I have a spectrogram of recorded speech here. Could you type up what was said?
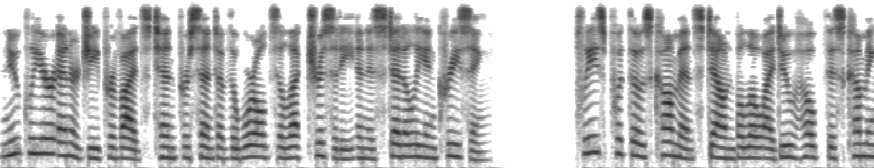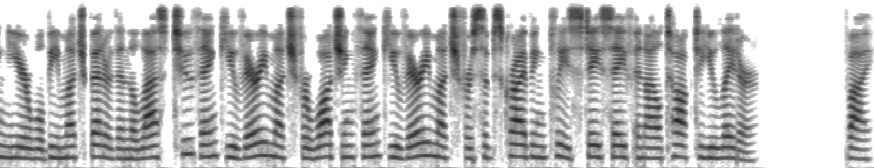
Nuclear energy provides 10% of the world's electricity and is steadily increasing. Please put those comments down below I do hope this coming year will be much better than the last two thank you very much for watching thank you very much for subscribing please stay safe and I'll talk to you later. Bye.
